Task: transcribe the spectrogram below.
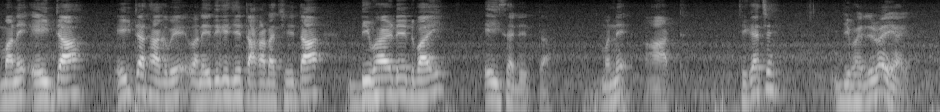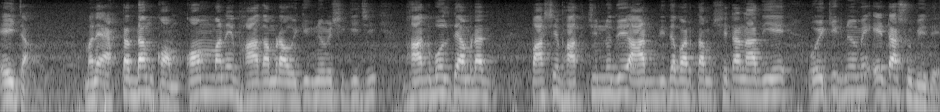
মানে এইটা এইটা থাকবে মানে এদিকে যে টাকাটা সেটা ডিভাইডেড বাই এই সাইডেরটা মানে আট। ঠিক আছে? ডিভাইডেড বাই আই এইটা হবে। মানে একটার দাম কম। কম মানে ভাগ আমরা ঐকিক নিয়মে শিখিয়েছি। ভাগ বলতে আমরা পাশে ভাগ চিহ্ন দিয়ে আট দিতে পারতাম, সেটা না দিয়ে ঐকিক নিয়মে এটা সুবিধে।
